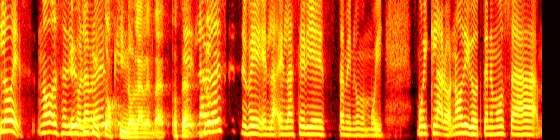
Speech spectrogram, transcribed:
lo es no o sea digo la verdad misógino es que, la verdad. O sea eh, la verdad es que se ve en la, en la serie es también como muy muy claro no digo tenemos a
